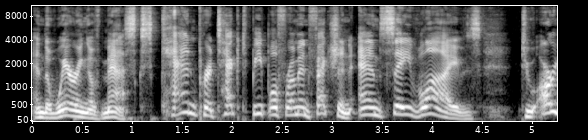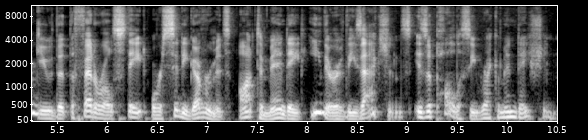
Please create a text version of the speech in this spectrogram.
and the wearing of masks can protect people from infection and save lives. To argue that the federal, state, or city governments ought to mandate either of these actions is a policy recommendation.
